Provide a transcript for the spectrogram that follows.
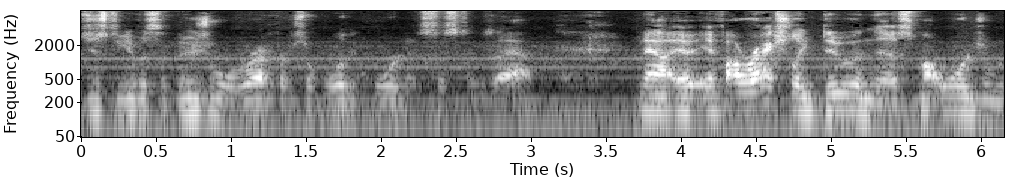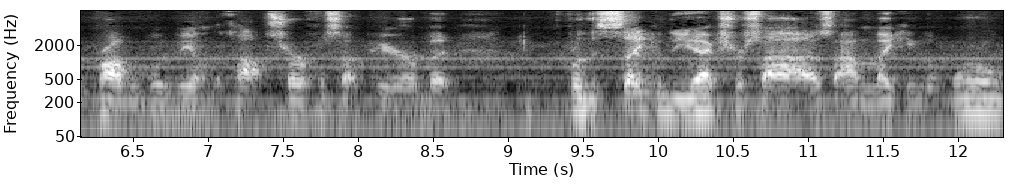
just to give us a visual reference of where the coordinate system's at. Now, if I were actually doing this, my origin would probably be on the top surface up here, but for the sake of the exercise, I'm making the world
